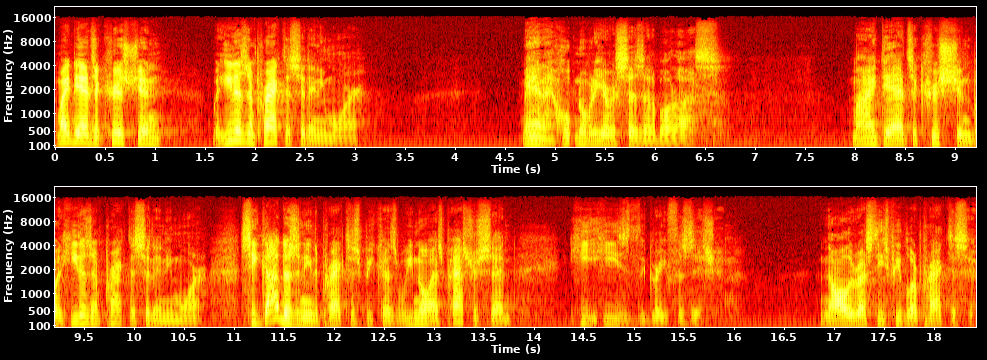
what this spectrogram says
My dad's a Christian, but he doesn't practice it anymore. Man, I hope nobody ever says that about us. My dad's a Christian, but he doesn't practice it anymore. See, God doesn't need to practice because we know, as Pastor said, he, he's the great physician. And all the rest of these people are practicing.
